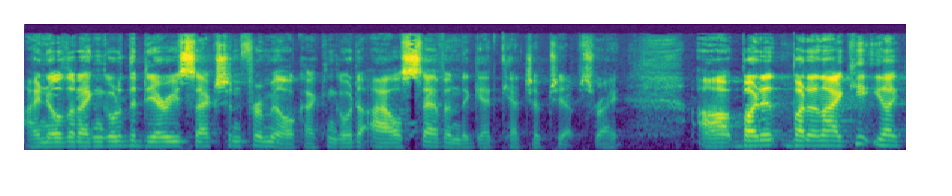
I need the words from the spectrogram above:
I know that I can go to the dairy section for milk. I can go to aisle seven to get ketchup chips, right? Uh, but it, but in IKEA, like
